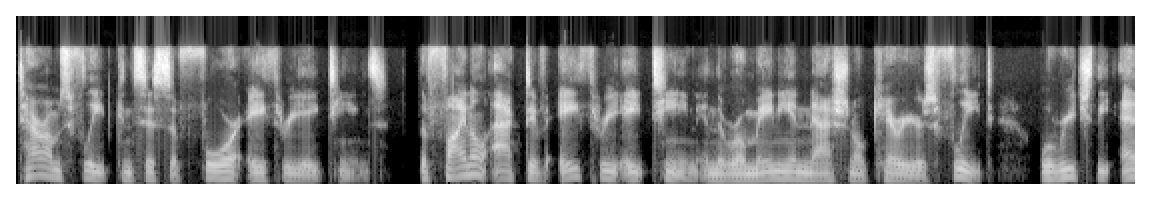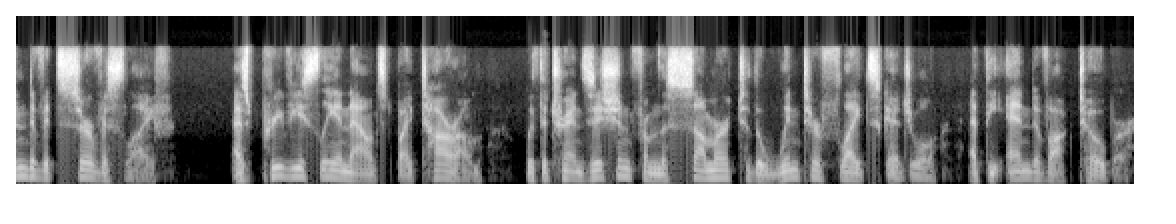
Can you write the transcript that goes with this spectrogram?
TAROM's fleet consists of four A318s. The final active A318 in the Romanian national carrier's fleet will reach the end of its service life, as previously announced by TAROM, with the transition from the summer to the winter flight schedule at the end of October.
